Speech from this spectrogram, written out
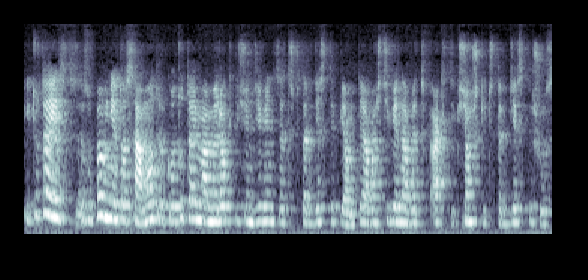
I tutaj jest zupełnie to samo, tylko tutaj mamy rok 1945, a właściwie nawet w akcji książki 46,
